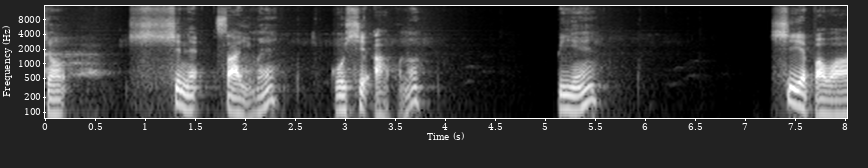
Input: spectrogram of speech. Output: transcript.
ကျွန်တော်8နဲ့စယူမယ်ကို8အာပေါ့နော်ပြီးရင်8ရဲ့ power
